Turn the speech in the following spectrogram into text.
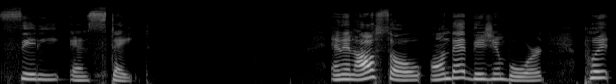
city, and state? And then also on that vision board, put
